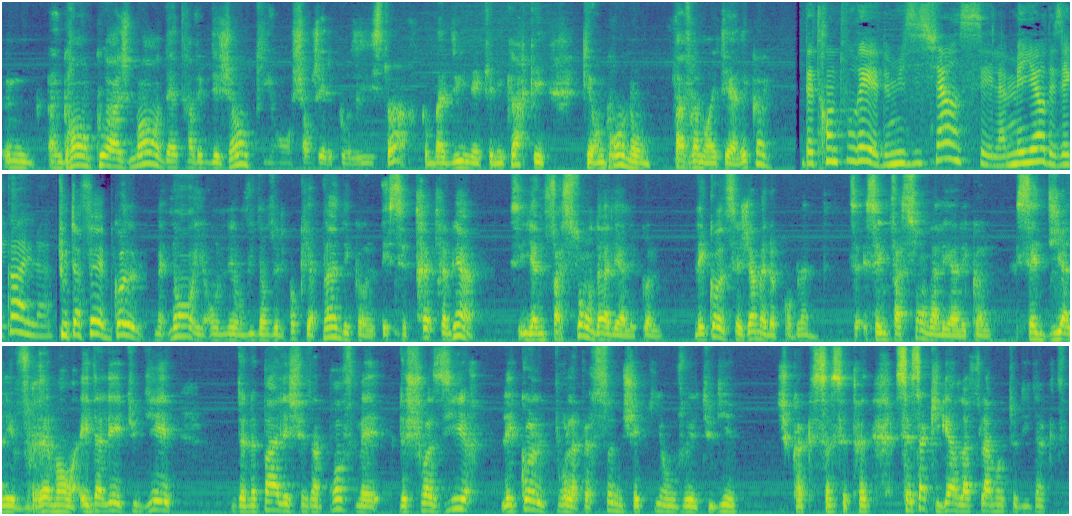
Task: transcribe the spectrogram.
un, grand encouragement d'être avec des gens qui ont changé les cours de l'histoire, comme Baldwin et Kenny Clark, qui, qui en gros n'ont pas vraiment été à l'école. D'être entouré de musiciens, c'est la meilleure des écoles. Tout à fait. École. Maintenant, on, est, on vit dans une époque où il y a plein d'écoles. Et c'est très, très bien. Il y a une façon d'aller à l'école. L'école, c'est jamais le problème. C'est une façon d'aller à l'école. C'est d'y aller vraiment et d'aller étudier, de ne pas aller chez un prof, mais de choisir l'école pour la personne chez qui on veut étudier. Je crois que ça, c'est très, c'est ça qui garde la flamme autodidacte.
